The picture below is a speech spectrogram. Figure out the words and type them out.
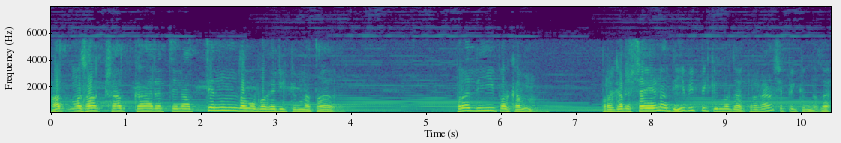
ആത്മസാക്ഷാത്കാരത്തിന് അത്യന്തം ഉപകരിക്കുന്നത് പ്രദീപകം പ്രകർഷേണ ദീപിപ്പിക്കുന്നത് പ്രകാശിപ്പിക്കുന്നത്.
